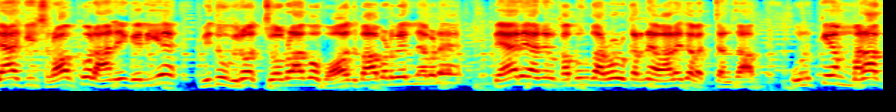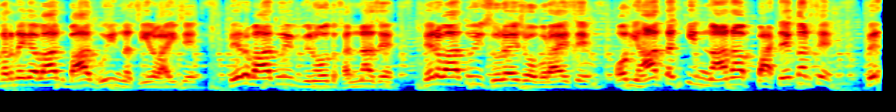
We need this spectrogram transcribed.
जैकी श्रॉफ को लाने के लिए विदु विनोद चोपड़ा को बहुत पापड़ बेलने पड़े। पहले अनिल कपूर का रोल करने वाले थे बच्चन साहब। उनके मना करने के बाद बात हुई नसीर भाई से, फिर बात हुई विनोद खन्ना से, फिर बात हुई सुरेश ओबराय से और यहाँ तक कि नाना पाटेकर से। फिर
